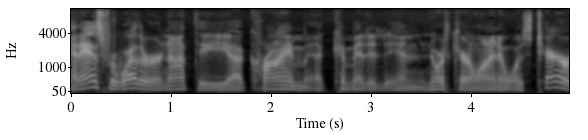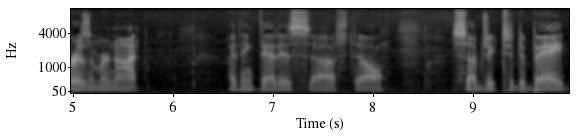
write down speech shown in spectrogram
And as for whether or not the uh, crime uh, committed in North Carolina was terrorism or not, I think that is uh, still subject to debate.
